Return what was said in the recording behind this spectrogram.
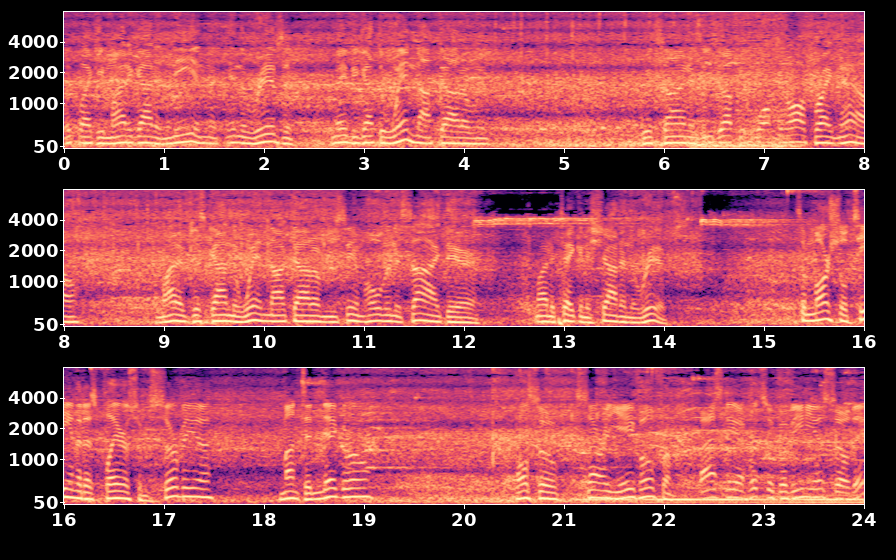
Looked like he might have got a knee in the in the ribs and maybe got the wind knocked out of him. Good sign as he's up and walking off right now. Might have just gotten the wind knocked out of him. You see him holding his side there. Might have taken a shot in the ribs. It's a Marshall team that has players from Serbia, Montenegro, also Sarajevo from Bosnia-Herzegovina. So they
